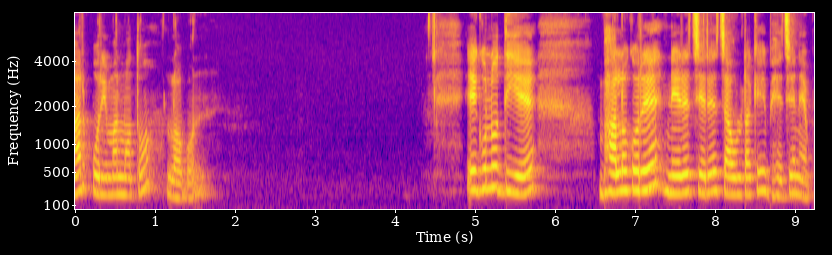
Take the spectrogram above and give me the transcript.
আর পরিমাণ মতো লবণ। এগুলো দিয়ে ভালো করে নেড়ে চেড়ে চাউলটাকে ভেজে নেব।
